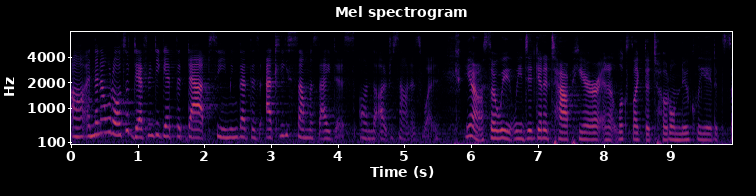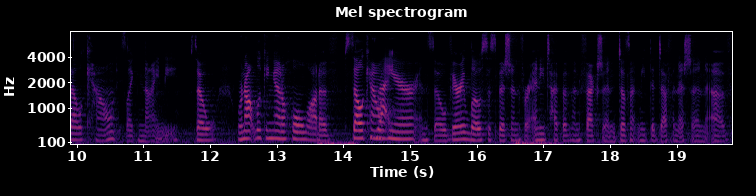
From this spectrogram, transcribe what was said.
Uh, and then I would also definitely get the tap, seeming that there's at least some ascites on the ultrasound as well. Yeah, so we, we did get a tap here, and it looks like the total nucleated cell count is like 90. So we're not looking at a whole lot of cell count right. here, and so very low suspicion for any type of infection doesn't meet the definition of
